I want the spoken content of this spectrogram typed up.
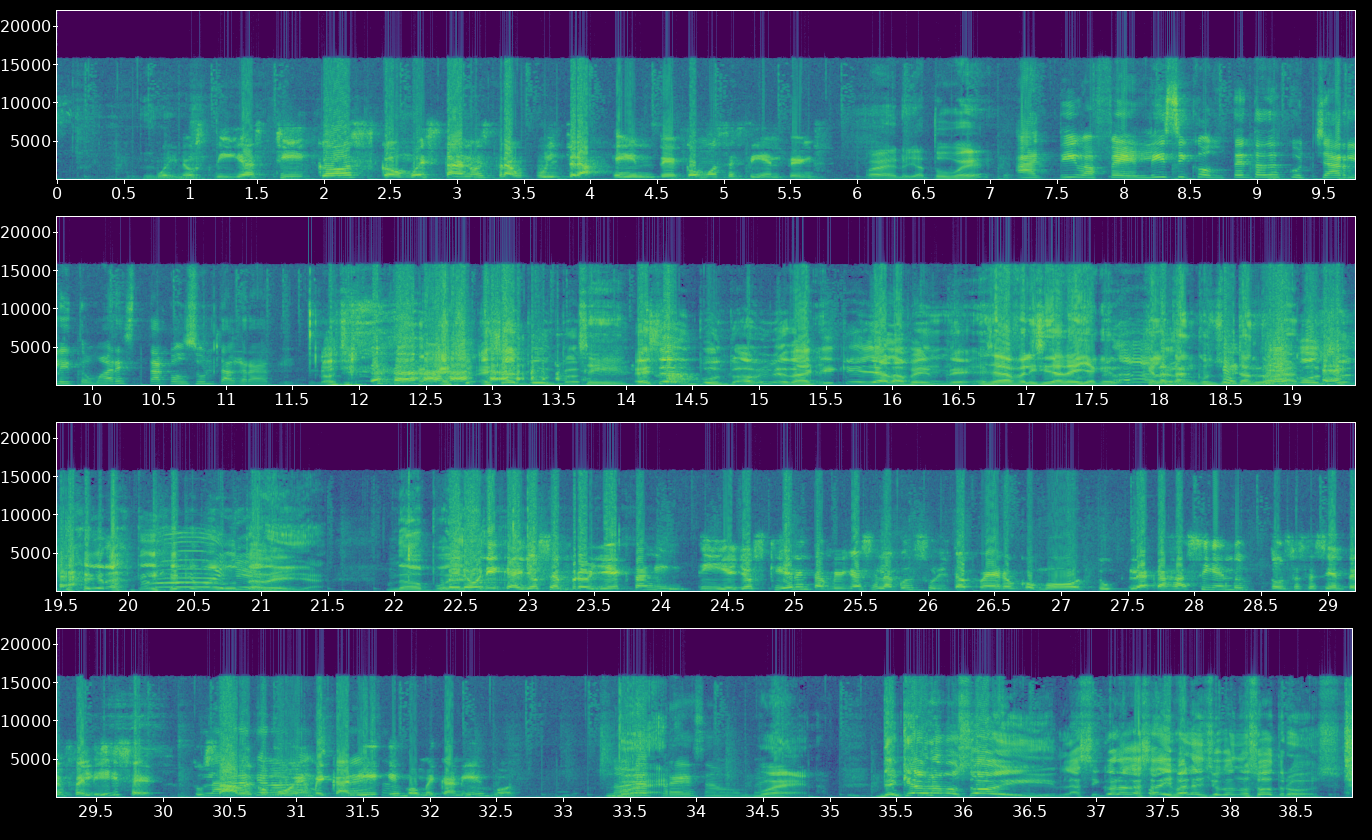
Buenos días chicos, ¿cómo está nuestra ultra gente? ¿Cómo se sienten? Bueno, ya tú ves. Activa, feliz y contenta de escucharle y tomar esta consulta gratis. Oye, eso- ese es el punto. Sí. Ese es el punto. A mí me da que, que ella la vende. Esa es la felicidad de ella, que, que la están consultando La gratis. consulta gratis es que me gusta de ella. No puede. Verónica, ellos se proyectan en ti, ellos quieren también hacer la consulta, pero como tú la estás haciendo, entonces se sienten felices. Tú Claro sabes cómo no es, mecanismos, mecanismos. No Bueno. expresan, hombre. Bueno. ¿De qué hablamos hoy? La psicóloga Sadis Valencio con nosotros.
